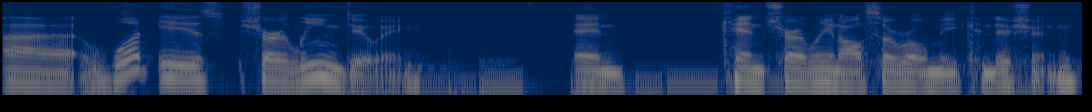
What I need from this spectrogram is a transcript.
Uh, what is Charlene doing? And can Charlene also roll me condition?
